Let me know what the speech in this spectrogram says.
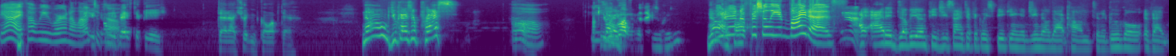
Yeah, I thought we weren't Yeah, allowed you to told me go. basically that I shouldn't go up there. no, you guys are press. Oh. Okay, You, we'll go up for the next one. No, you I didn't thought officially invite us. Yeah. I added WMPG scientifically speaking at gmail.com to the Google event.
